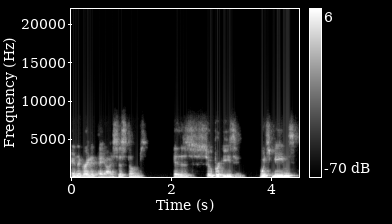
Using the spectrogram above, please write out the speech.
integrated AI systems, is super easy, which means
